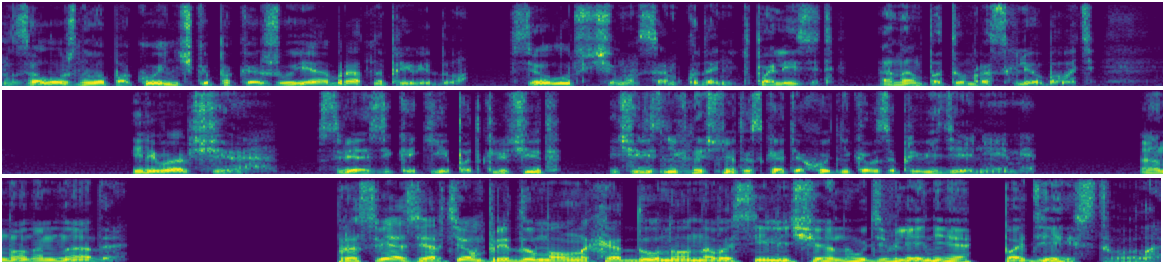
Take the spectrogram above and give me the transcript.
заложенного покойничка покажу и обратно приведу. Все лучше, чем он сам куда-нибудь полезет, а нам потом расхлебывать. Или вообще связи какие подключит и через них начнет искать охотников за привидениями. Оно нам надо? Про связи Артем придумал на ходу, но на Васильича, на удивление, подействовало.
